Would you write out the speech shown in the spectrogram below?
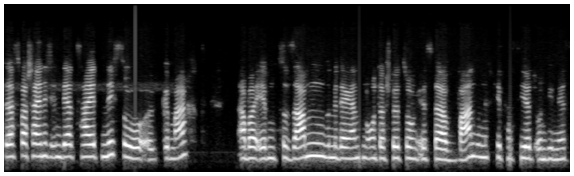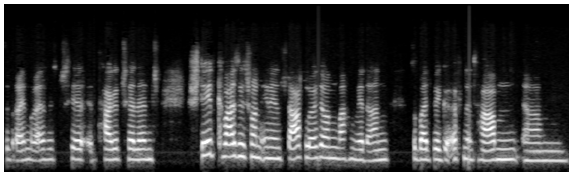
das wahrscheinlich in der Zeit nicht so äh, gemacht. Aber eben zusammen mit der ganzen Unterstützung ist da wahnsinnig viel passiert und die nächste 33-Tage-Challenge steht quasi schon in den Startlöchern, machen wir dann, sobald wir geöffnet haben, ähm,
